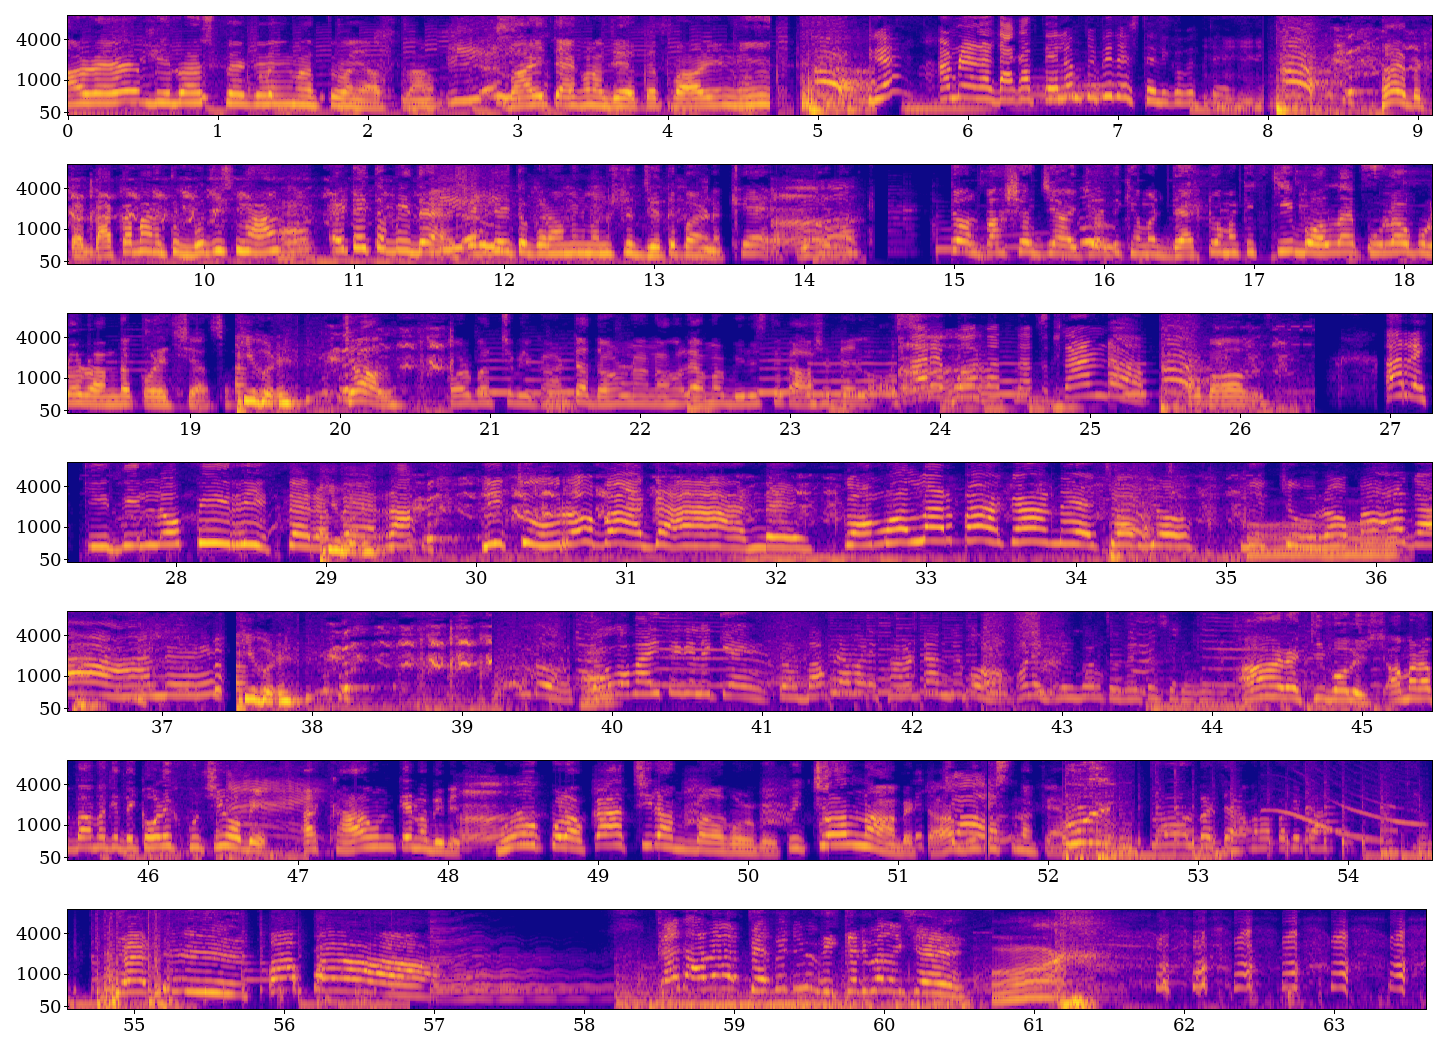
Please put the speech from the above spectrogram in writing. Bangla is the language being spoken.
আরে বিদেশ থেকে মাত্র আসলাম। বাড়িতে এখনও যেতে পারিনি। রে আমরা না ডাকাতে এলাম তুই বিদেশ থেকে কবে হ্যাঁ বেটা ঢাকা মানে তুই বুঝিস না? এটাই তো বিদেশ এটাই তো গ্রামীণ মানুষরা যেতে পারে না খেয়ে। চল বাসায় যাই গিয়ে দেখি আমার ড্যাকটু আমাকে কি বললে পোলাও পোলাও রান্না করেছে চল ওর বাচ্চা বি গানটা ধর না না হলে আমার বিদেশ থেকে আসাটাই লস আরে বরবাদ না তো তাণ্ডব আর বল। আরে কি দিল পিরিতের বেড়া? লিচুর বাগানে কমলার বাগানে চয় লিচুর বাগানে। কে দেখে আরে কি বলিস? আমার আব্বা আমাকে দেখে অনেক খুশি হবে। আর খাউন কেন দিবে? মুরগ পোলাও কাচি রান্না করবে। তুই চল না বেটা। বুঝিস না কেন? চল বেটা আমার আব্বাকে ড্যাডি পাপা!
